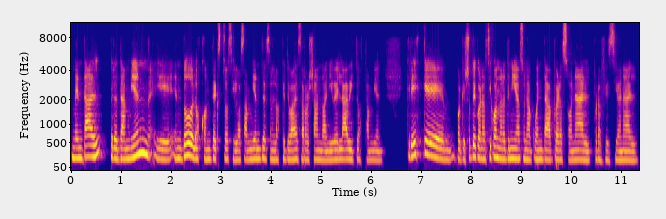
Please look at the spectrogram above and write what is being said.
mental, pero también eh, en todos los contextos y los ambientes en los que te vas desarrollando, a nivel hábitos también. ¿Crees que, porque yo te conocí cuando no tenías una cuenta personal, profesional,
